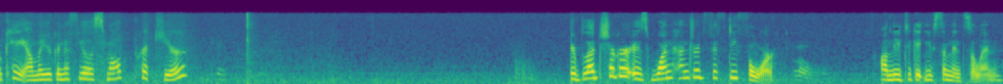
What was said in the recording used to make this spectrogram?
Okay, Alma, you're going to feel a small prick here. Okay. Your blood sugar is 154. Oh, I'll need to get you some insulin.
